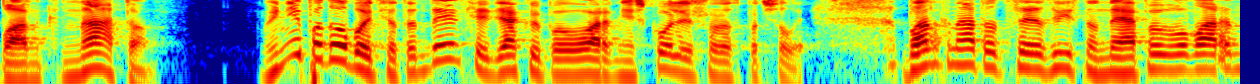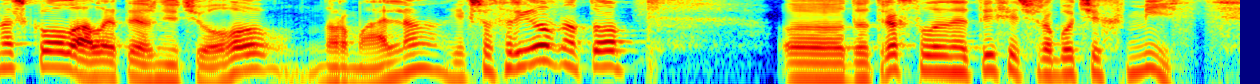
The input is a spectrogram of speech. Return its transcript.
банк НАТО. Мені подобається тенденція. Дякую пивоварній школі, що розпочали. Банк НАТО це, звісно, не пивоварена школа, але теж нічого, нормально. Якщо серйозно, то до 3,5 тисяч робочих місць.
